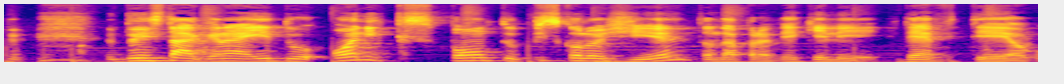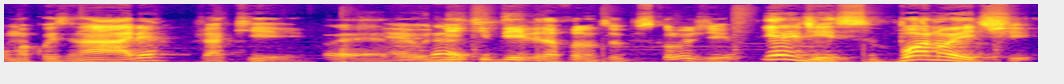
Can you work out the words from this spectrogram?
do Instagram aí do onyx.psicologia. Então dá pra ver que ele deve ter alguma coisa na área, já que É, é, o nick dele tá falando sobre psicologia. E ele diz: Boa noite,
